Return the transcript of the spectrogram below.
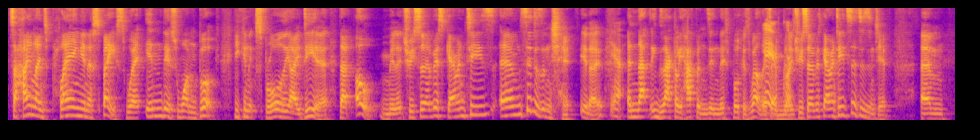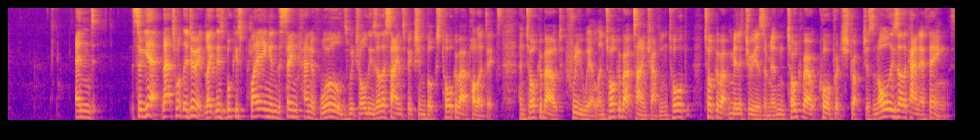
So Heinlein's playing in a space where in this one book he can explore the idea that oh, military service guarantees um, citizenship. You know, Yeah. and that exactly happens in this book as well. They Yeah, say of course. military service guaranteed citizenship. Um, and so yeah, that's what they're doing. Like this book is playing in the same kind of worlds which all these other science fiction books talk about politics and talk about free will and talk about time travel and talk talk about militarism and talk about corporate structures and all these other kind of things.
